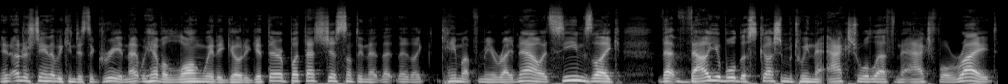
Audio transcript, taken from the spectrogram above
And understand that we can disagree and that we have a long way to go to get there, but that's just something that, that, that like came up for me right now. It seems like that valuable discussion between the actual left and the actual right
